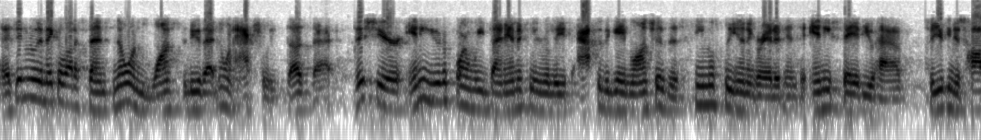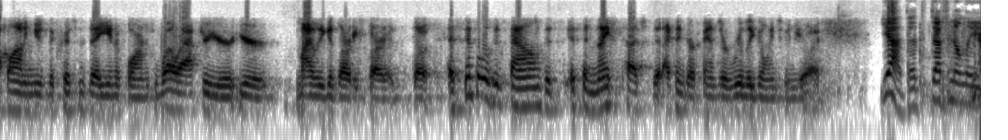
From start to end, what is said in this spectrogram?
And it didn't really make a lot of sense. No one wants to do that. No one actually does that. This year, any uniform we dynamically release after the game launches is seamlessly integrated into any save you have. So you can just hop on and use the Christmas Day uniforms well after your, your My League has already started. So as simple as it sounds, it's, it's a nice touch that I think our fans are really going to enjoy. Yeah, that definitely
